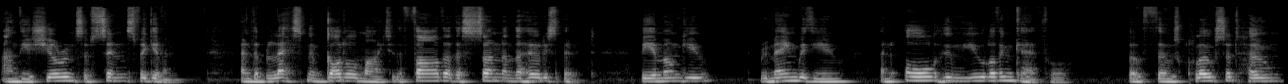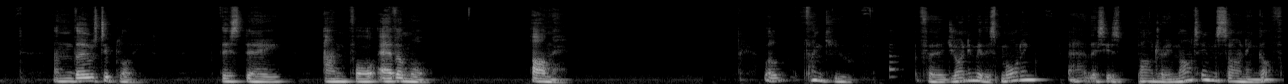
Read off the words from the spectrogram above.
and the assurance of sins forgiven. And the blessing of God Almighty, the Father, the Son, and the Holy Spirit be among you, remain with you, and all whom you love and care for, both those close at home and those deployed, this day and for evermore. Amen. Well, thank you for joining me this morning. Uh, this is Padre Martin signing off.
